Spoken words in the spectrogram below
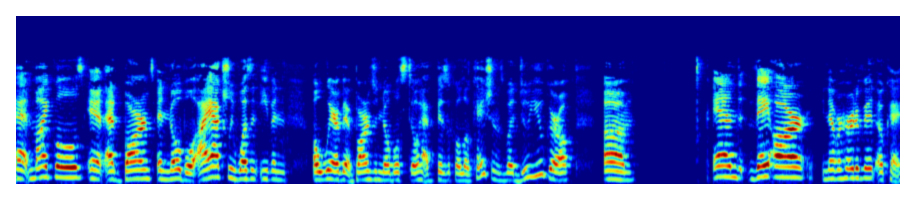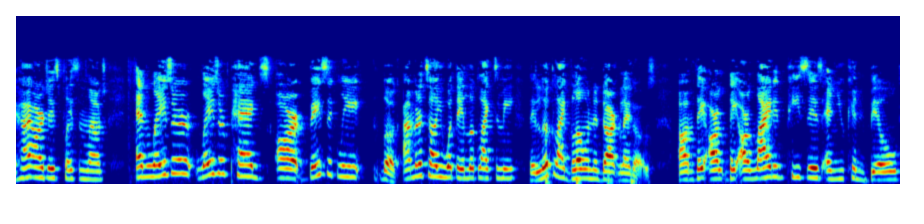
at Michaels, and at Barnes and Noble. I actually wasn't even aware that Barnes and Noble still have physical locations, but do you, girl? Um, and they are never heard of it. Okay, hi RJ's Place and Lounge. And laser laser pegs are basically look, I'm gonna tell you what they look like to me. They look like glow in the dark Legos. Um, they are they are lighted pieces and you can build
